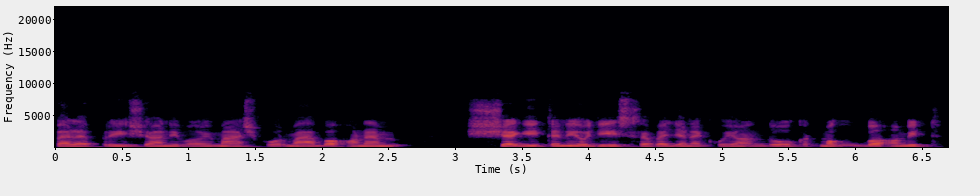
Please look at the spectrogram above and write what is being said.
belepréselni valami más formába, hanem segíteni, hogy észrevegyenek olyan dolgokat magukba, amit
